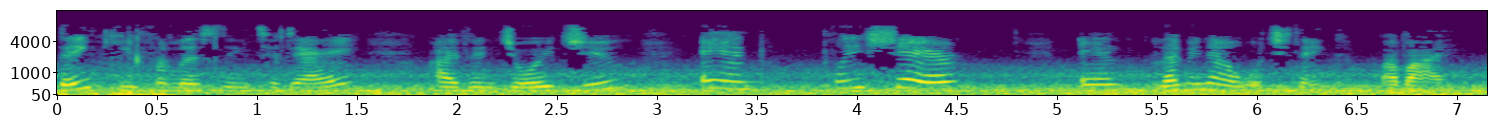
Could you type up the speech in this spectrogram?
thank you for listening today. I've enjoyed you, and please share and let me know what you think. Bye bye.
